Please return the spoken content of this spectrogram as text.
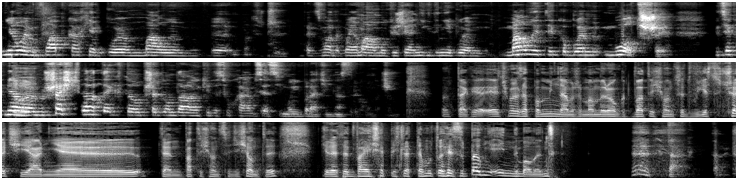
miałem w łapkach, jak byłem małym, e, znaczy, tak zwane, moja mama mówi, że ja nigdy nie byłem mały, tylko byłem młodszy. Więc jak miałem mhm. 6 latek, to przeglądałem, kiedy słuchałem sesji moich braci na strychu naszym. No tak, ja ciągle zapominam, że mamy rok 2023, a nie ten 2010, kiedy te 25 lat temu to jest zupełnie inny moment. Tak. Tak.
